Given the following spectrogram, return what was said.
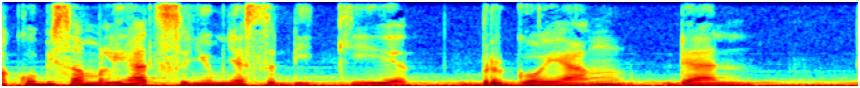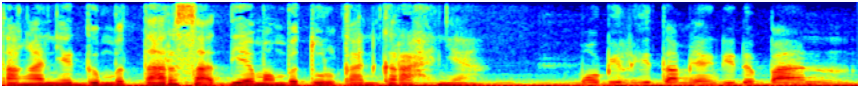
Aku bisa melihat senyumnya sedikit bergoyang dan tangannya gemetar saat dia membetulkan kerahnya. Mobil hitam yang di depan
